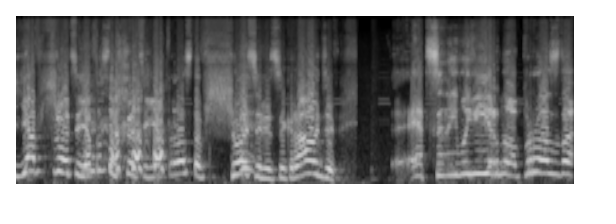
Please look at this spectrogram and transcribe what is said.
Я в шоці, я просто в шоці, я просто в шоці від цих раундів. Е, Це неймовірно, просто!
